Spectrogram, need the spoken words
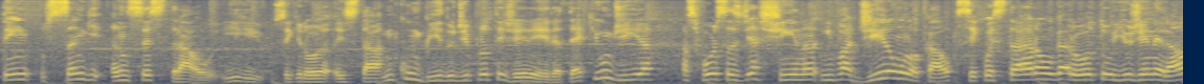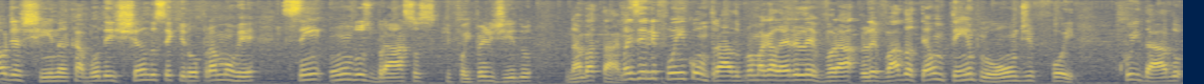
tem o sangue ancestral e Sekiro está incumbido de proteger ele até que um dia as forças de China invadiram o local, sequestraram o garoto e o general de China acabou deixando Sekiro para morrer sem um dos braços que foi perdido na batalha. Mas ele foi encontrado por uma galera e levado até um templo onde foi cuidado,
